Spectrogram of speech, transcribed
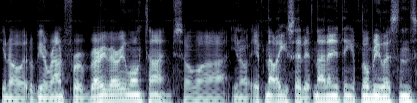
you know, it'll be around for a very, very long time. So, uh, you know, if not, like you said, if not anything, if nobody listens,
